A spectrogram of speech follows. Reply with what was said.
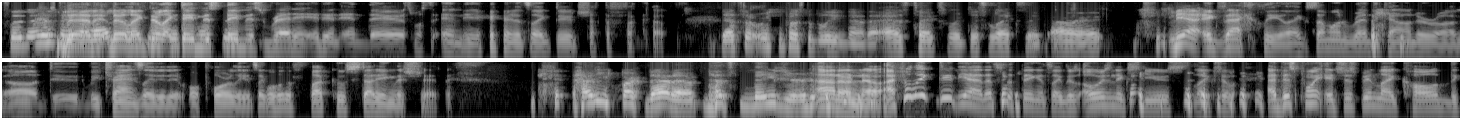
so they're, they're, they're like, they're like, they mis they misread it. It didn't end there. It's supposed to end here. And it's like, dude, shut the fuck up. That's what we're supposed to believe now. The Aztecs were dyslexic. All right. yeah, exactly. Like someone read the calendar wrong. Oh, dude, we translated it poorly. It's like, well, who the fuck who's studying this shit? How do you fuck that up? That's major. I don't know. I feel like, dude, yeah, that's the thing. It's like there's always an excuse. Like, so at this point, it's just been like called the.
